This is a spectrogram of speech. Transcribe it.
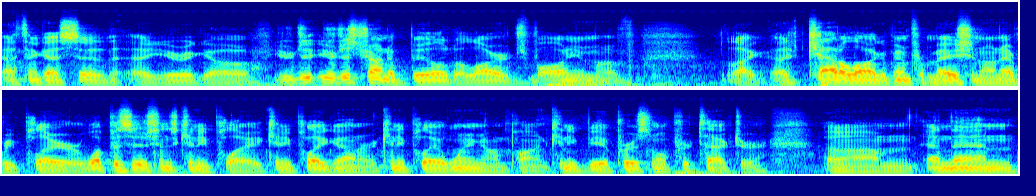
I think I said a year ago, you're ju- you're just trying to build a large volume of like a catalog of information on every player. What positions can he play? Can he play gunner? Can he play a wing on punt? Can he be a personal protector? Um, and then,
